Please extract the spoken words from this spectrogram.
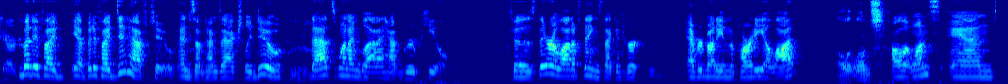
character. but if I yeah, but if I did have to, and sometimes I actually do, Hmm. that's when I'm glad I have group heal, because there are a lot of things that can hurt everybody in the party a lot. all at once. all at once, and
